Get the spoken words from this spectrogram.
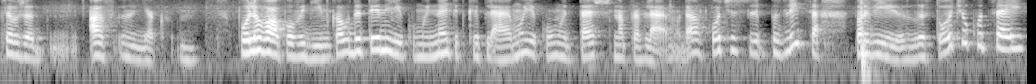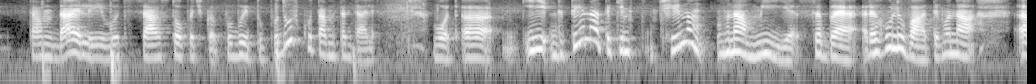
це вже а, як, польова поведінка у дитини, яку ми не підкріпляємо, яку ми теж направляємо. Да. Хочеш позлітися, порві листочок у цей. Там далі, от ця стопочка побиту подушку, там і так далі. От, і дитина таким чином вона вміє себе регулювати, вона, е,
